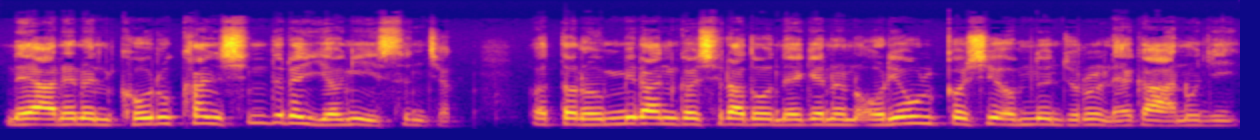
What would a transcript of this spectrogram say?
내 안에는 거룩한 신들의 영이 있은즉 어떤 은밀한 것이라도 내게는 어려울 것이 없는 줄을 내가 아노니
